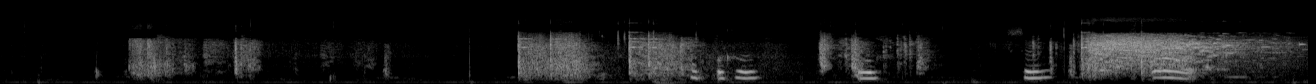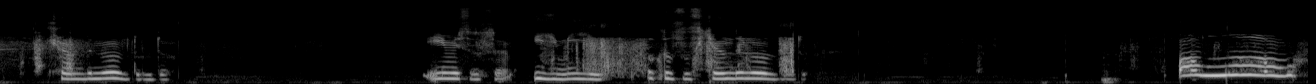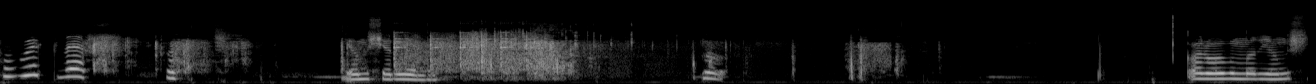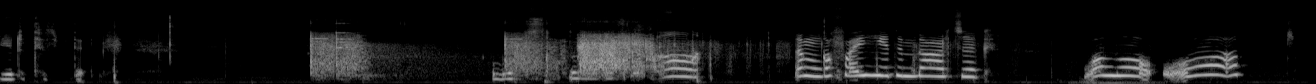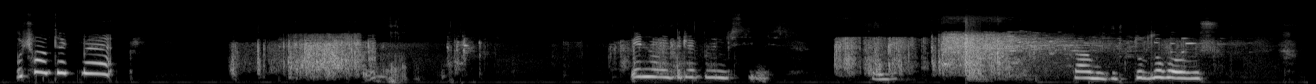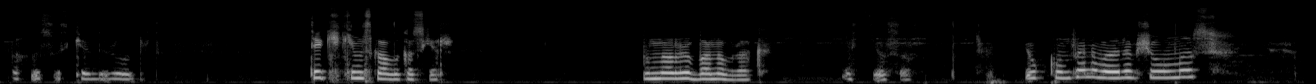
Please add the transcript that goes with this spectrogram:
Hop bakalım. Al. Sen Aa. kendini öldürdü. İyi misin sen? İyiyim iyiyim. Akılsız kendini öldürdü. Allahu Ekber. Heh. Yanlış yere geldim. Galiba bunlar yanlış yeri tespit etmiş. Allah sıktım. Aa, ben kafayı yedim de artık. Vallahi o uçan tekme. Beni öldürebilir misiniz? Tamam. Tamam kurtulduk olmuş. Akılsız kendini öldürdü. Tek ikimiz kaldık asker. Bunları bana bırak. İstiyorsan. Yok komutanım öyle bir şey olmaz.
